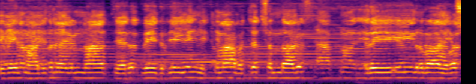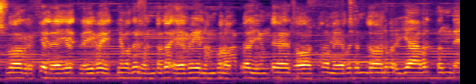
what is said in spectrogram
एवैनमायतने गृह्णात्येतद्वै तृतीयम् यज्ञमापत्यच्छन्दागस्याप्नोतीन्द्रवायवश्वो गृह्यते यत्रैव यज्ञमधुषन्तत एवैनम् पुनः छन्दोऽनुपर्यावर्तन्ते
